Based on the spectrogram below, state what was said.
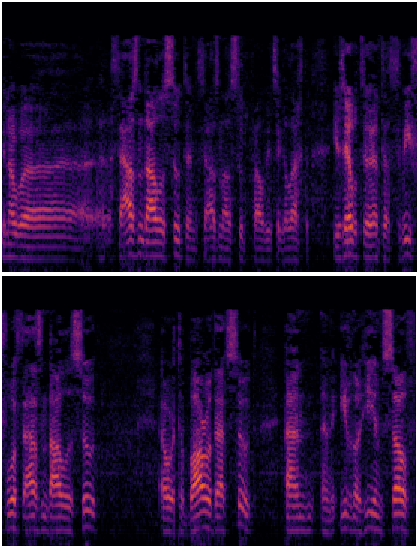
you know, a thousand dollar suit, and thousand dollar suit probably it's a. He was able to rent a three, four thousand dollar suit, or to borrow that suit, and and even though he himself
